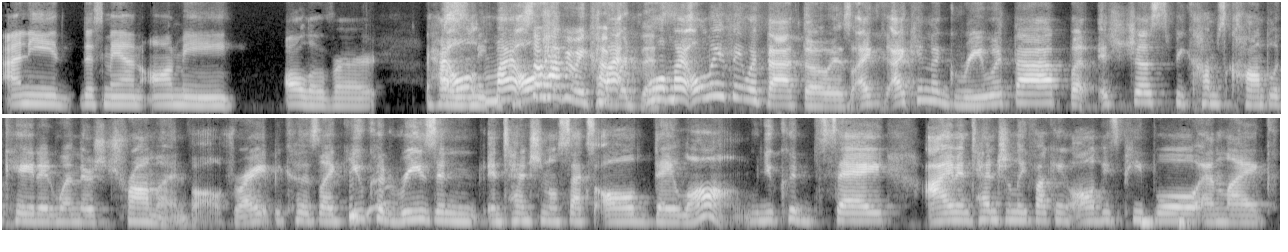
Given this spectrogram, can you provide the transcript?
I need this man on me all over. How My does ol- it make me my feel? I'm so only- happy we covered my- this. Well, my only thing with that though is I I can agree with that, but it just becomes complicated when there's trauma involved, right? Because like you Mhm. could reason intentional sex all day long. You could say I'm intentionally fucking all these people and like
